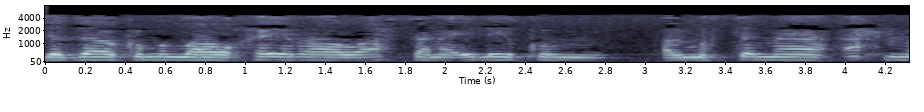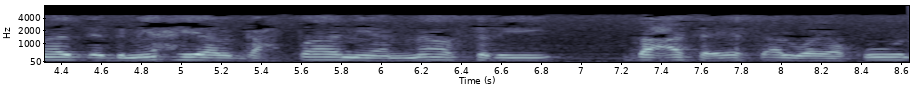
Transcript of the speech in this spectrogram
جزاكم الله خيرا وأحسن إليكم. المستمع أحمد بن يحيى القحطاني الناصري بعث يسأل ويقول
